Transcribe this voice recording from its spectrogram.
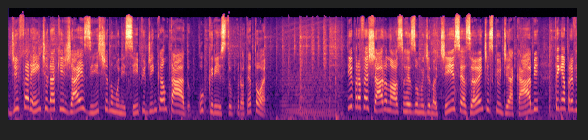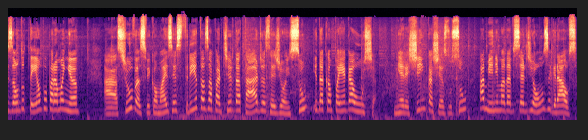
diferente da que já existe no município de Encantado, o Cristo Protetor. E para fechar o nosso resumo de notícias, antes que o dia acabe, tem a previsão do tempo para amanhã. As chuvas ficam mais restritas a partir da tarde às regiões sul e da campanha gaúcha. Em Erechim, Caxias do Sul, a mínima deve ser de 11 graus.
